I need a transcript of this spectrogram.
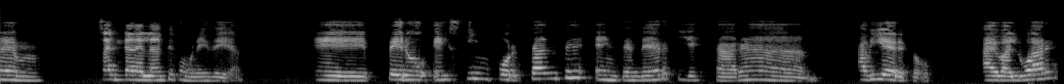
em, salir adelante con una idea. Eh, pero es importante entender y estar ah, abierto a evaluar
